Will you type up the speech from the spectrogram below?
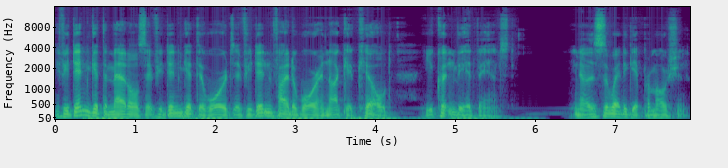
if you didn't get the medals, if you didn't get the awards, if you didn't fight a war and not get killed, you couldn't be advanced. You know, this is a way to get promotion.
